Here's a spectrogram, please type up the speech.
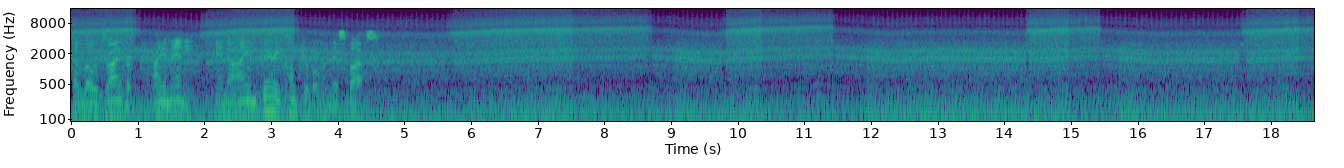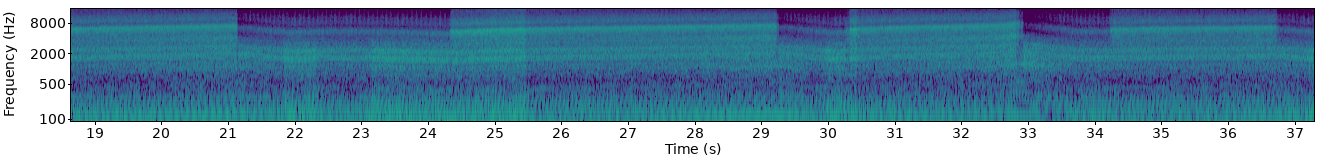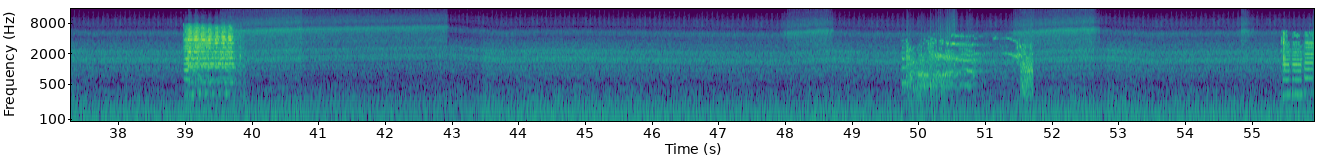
Hello driver, I am Annie, and I am very comfortable in this bus. Thank you.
